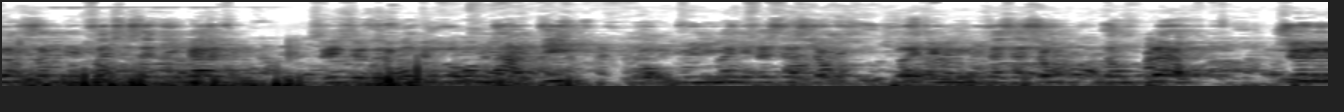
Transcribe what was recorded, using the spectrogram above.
où l'ensemble des forces syndicales se retrouveront mardi pour une manifestation doit être une manifestation d'ampleur. Je le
